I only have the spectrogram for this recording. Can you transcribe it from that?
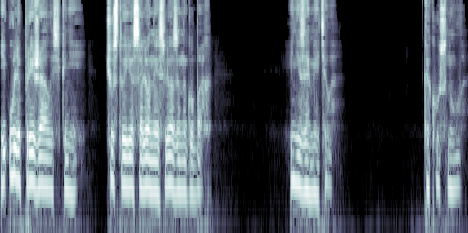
и Уля прижалась к ней, чувствуя ее соленые слезы на губах, и не заметила, как уснула.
